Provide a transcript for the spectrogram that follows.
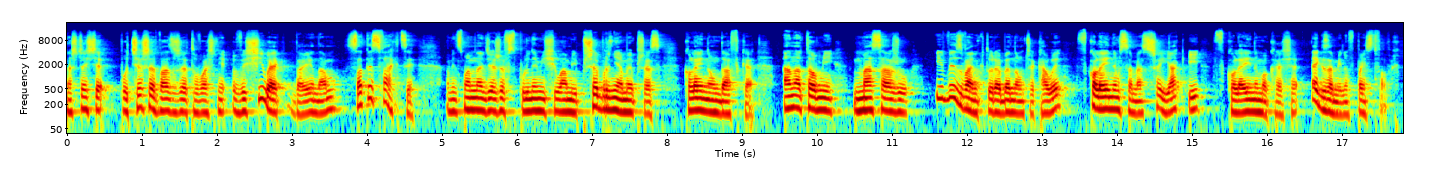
Na szczęście pocieszę Was, że to właśnie wysiłek daje nam satysfakcję. A więc mam nadzieję, że wspólnymi siłami przebrniemy przez kolejną dawkę anatomii, masażu i wyzwań, które będą czekały w kolejnym semestrze, jak i w kolejnym okresie egzaminów państwowych.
